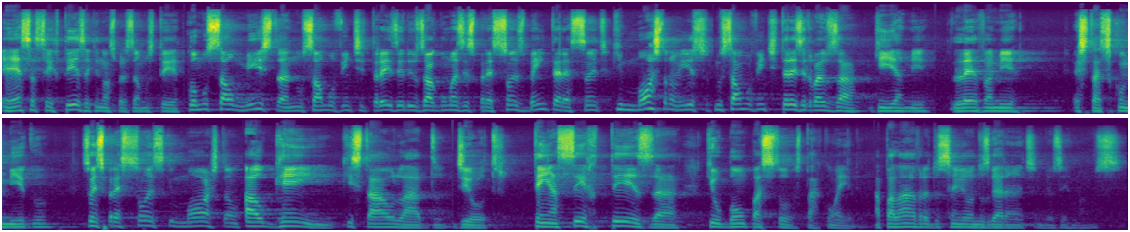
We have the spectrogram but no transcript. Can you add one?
é essa certeza que nós precisamos ter. Como salmista, no Salmo 23, ele usa algumas expressões bem interessantes que mostram isso. No Salmo 23, ele vai usar: guia-me, leva-me, estás comigo. São expressões que mostram alguém que está ao lado de outro. Tenha certeza que o bom pastor está com ele. A palavra do Senhor nos garante, meus irmãos,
